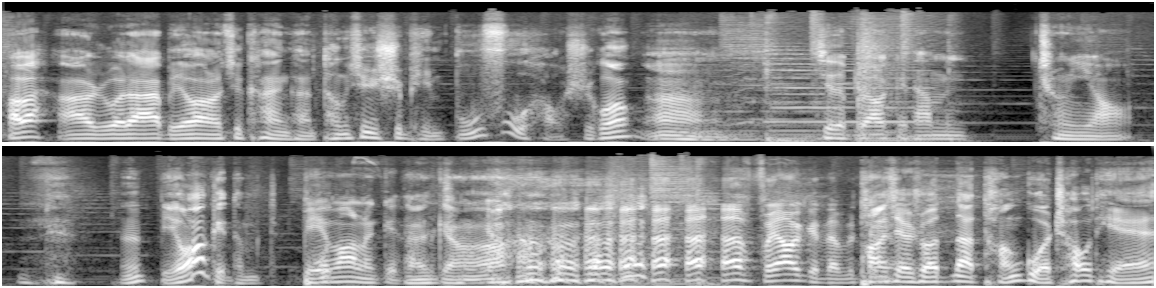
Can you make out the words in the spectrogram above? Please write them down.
好吧啊！如果大家别忘了去看一看腾讯视频不负好时光啊，记得不要给他们撑腰，嗯，别忘给他们，别忘了给他们撑啊。腰，不要给他们撑螃蟹说：“那糖果超甜，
